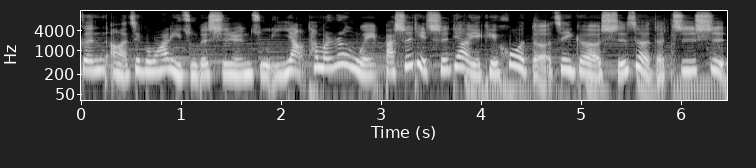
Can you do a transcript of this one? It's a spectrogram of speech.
跟啊这个瓦里族的食人族一样，他们认为把尸体吃掉也可以获得这个死者的知识、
